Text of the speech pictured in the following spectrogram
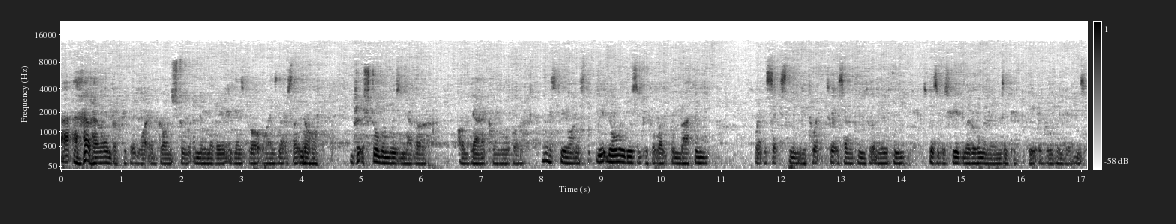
I, I remember people wanted Braun Strowman in main event against Brock Lesnar. It's like, no, Strowman was never organically over. Let's be honest, the only reason people liked him back in 2016, 2017, 2018 is because it was feuding with Roman Reigns and people hated Roman Reigns.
